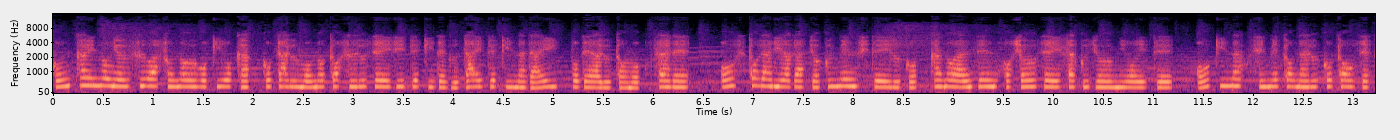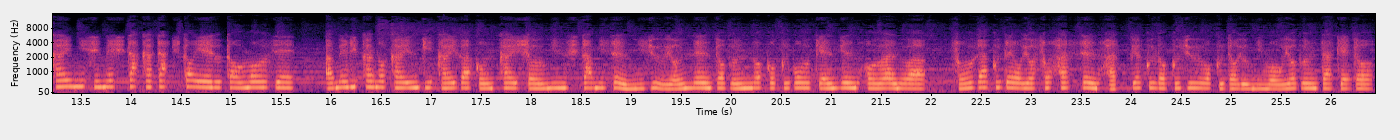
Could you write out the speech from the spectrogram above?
今回のニュースはその動きを確固たるものとする政治的で具体的な第一歩であると目され、オーストラリアが直面している国家の安全保障政策上において、大きな節目となることを世界に示した形と言えると思うぜ。アメリカの下院議会が今回承認した2024年度分の国防権限法案は、総額でおよそ8860億ドルにも及ぶんだけど、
